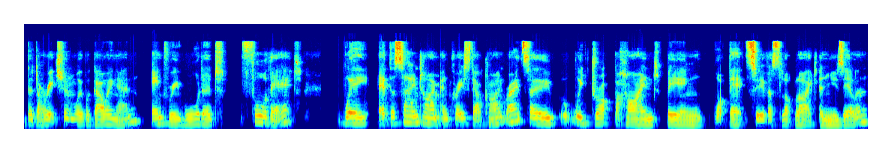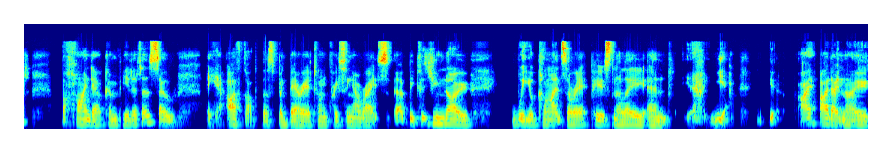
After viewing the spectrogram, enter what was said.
the direction we were going in and rewarded for that. We at the same time increased our client rate. So we dropped behind being what that service looked like in New Zealand behind our competitors. So, yeah, I've got this big barrier to increasing our rates uh, because you know where your clients are at personally, and yeah, yeah, yeah. I, I don't know.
